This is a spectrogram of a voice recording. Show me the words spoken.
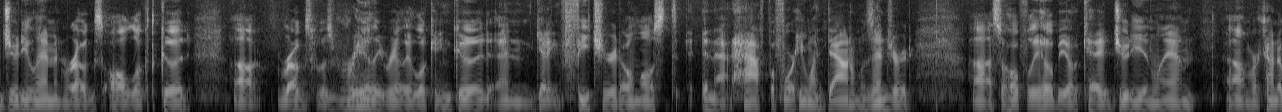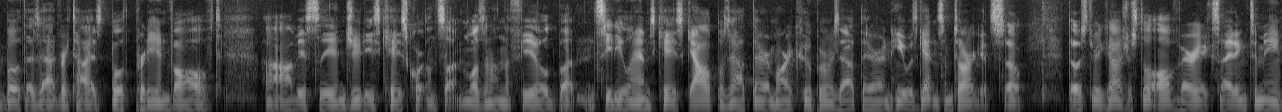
Jeudy Lamb and Ruggs all looked good. Uh, Ruggs was really, really looking good and getting featured almost in that half before he went down and was injured. Uh, so hopefully he'll be okay. Jeudy and Lamb um, were kind of both as advertised, both pretty involved. Uh, obviously, in Jeudy's case, Courtland Sutton wasn't on the field, but in CeeDee Lamb's case, Gallup was out there, Amari Cooper was out there, and he was getting some targets. So those three guys are still all very exciting to me.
